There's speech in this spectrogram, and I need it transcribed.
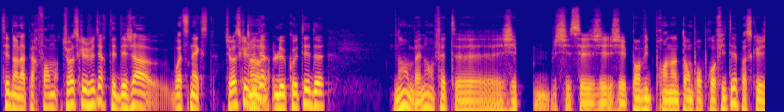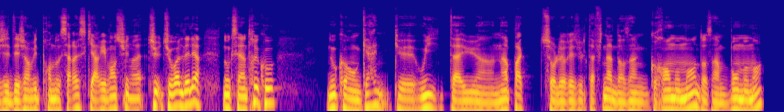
Tu sais, dans la performance. Tu vois ce que je veux dire? Tu es déjà. What's next? Tu vois ce que je veux Ah ouais. dire Le côté de. Non, ben non, en fait, euh, j'ai j'ai- pas envie de prendre un temps pour profiter parce que j'ai déjà envie de prendre au sérieux ce qui arrive ensuite. Ouais. Tu, tu vois le délire? Donc c'est un truc où nous, quand on gagne, que oui, tu as eu un impact sur le résultat final dans un grand moment, dans un bon moment,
